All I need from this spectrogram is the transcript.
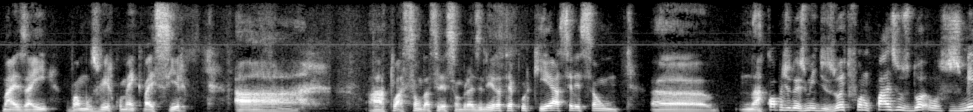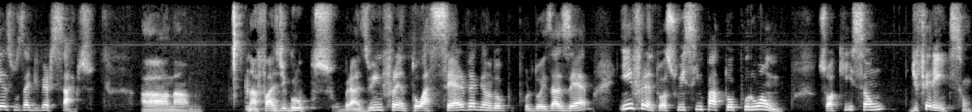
mas aí vamos ver como é que vai ser a, a atuação da seleção brasileira, até porque a seleção uh, na Copa de 2018 foram quase os, do, os mesmos adversários uh, na, na fase de grupos. O Brasil enfrentou a Sérvia, ganhando por 2 a 0 e enfrentou a Suíça e empatou por 1 a 1. Só que são diferentes, são,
